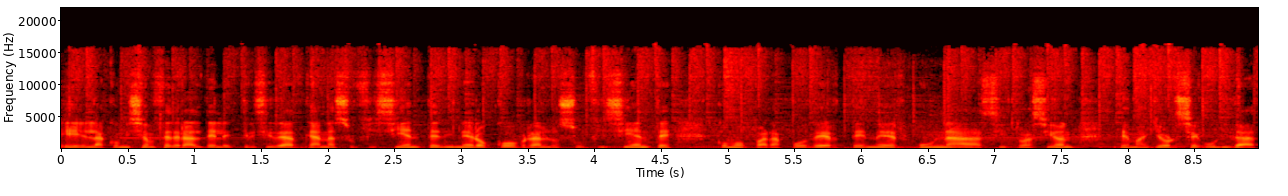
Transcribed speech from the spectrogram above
eh, la Comisión Federal de Electricidad gana suficiente dinero, cobra lo suficiente como para poder tener una situación de mayor seguridad.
